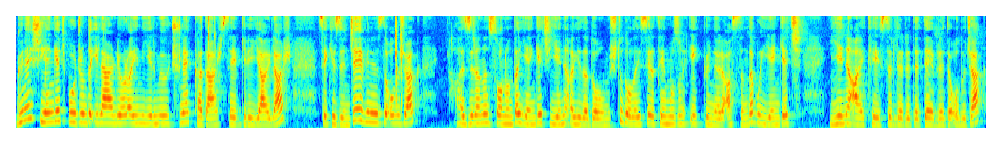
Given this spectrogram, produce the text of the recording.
Güneş Yengeç burcunda ilerliyor ayın 23'üne kadar sevgili yaylar. 8. evinizde olacak. Haziran'ın sonunda Yengeç yeni ayı da doğmuştu. Dolayısıyla Temmuz'un ilk günleri aslında bu Yengeç yeni ay tesirleri de devrede olacak.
